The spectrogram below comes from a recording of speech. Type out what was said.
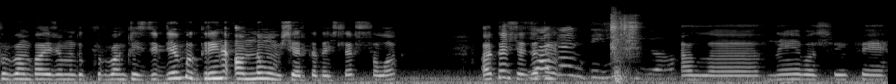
Kurban bayramında kurban kestir diye ama Granny anlamamış arkadaşlar salak. Arkadaşlar zaten Zaten deli diyor. Allah neye basıyor F.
